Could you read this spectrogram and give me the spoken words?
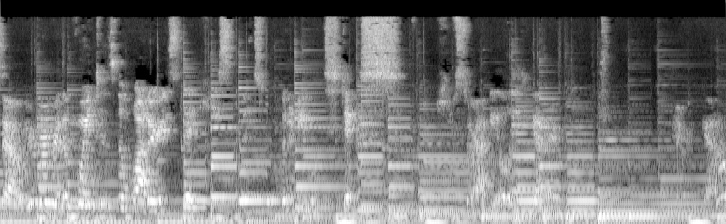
So remember the point is the water is the adhesive. It's going to be what sticks, keeps the ravioli together. There we go.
